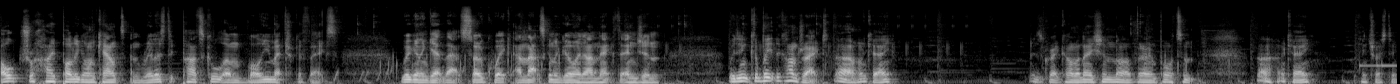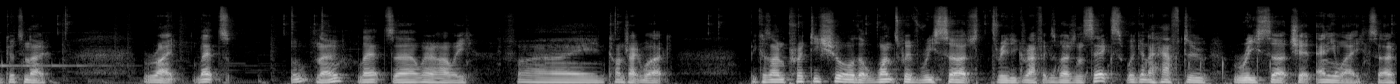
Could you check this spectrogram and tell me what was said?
ultra high polygon counts, and realistic particle and volumetric effects. We're going to get that so quick, and that's going to go in our next engine. We didn't complete the contract. Oh, okay. It's a great combination, not very important. Oh, okay. Interesting. Good to know. Right. Let's... Oh, no. Let's... Uh, where are we? Find contract work. Because I'm pretty sure that once we've researched 3D Graphics version 6, we're going to have to research it anyway. So...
